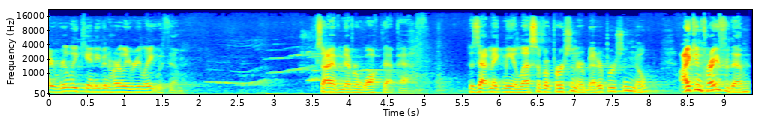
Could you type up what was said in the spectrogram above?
I really can't even hardly relate with them. Because I have never walked that path. Does that make me a less of a person or a better person? No. I can pray for them,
